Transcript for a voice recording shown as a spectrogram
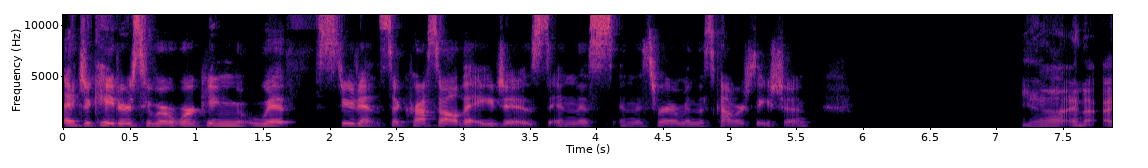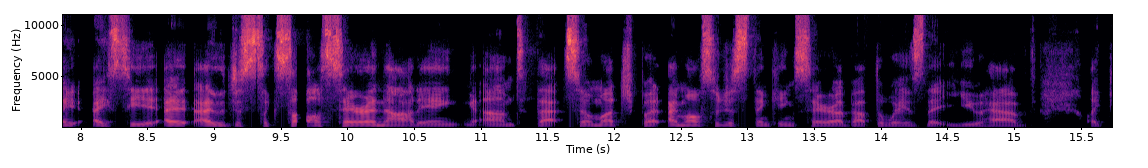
educators who are working with students across all the ages in this in this room in this conversation. Yeah, and I I see it. I I just like saw Sarah nodding um to that so much, but I'm also just thinking Sarah about the ways that you have like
